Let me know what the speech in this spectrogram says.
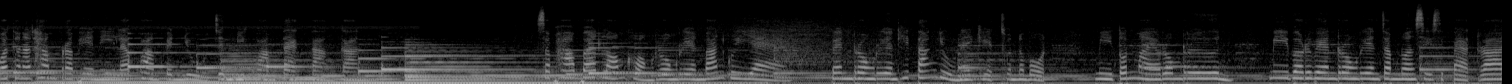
วัฒนธรรมประเพณีและความเป็นอยู่จึงมีความแตกต่างกัน สภาพแวดล้อมของโรงเรียนบ้านกุยแย่ เป็นโรงเรียนที่ตั้งอยู่ในเขตชนบท มีต้นไม้ร่มรื่น มีบริเวณโรงเรียนจำนวน 48 ไร่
